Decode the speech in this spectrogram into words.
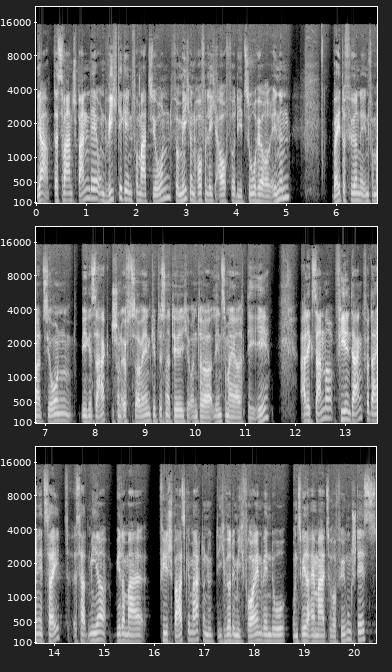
Ja, das waren spannende und wichtige Informationen für mich und hoffentlich auch für die ZuhörerInnen. Weiterführende Informationen, wie gesagt, schon öfters erwähnt, gibt es natürlich unter linsmeier.de. Alexander, vielen Dank für deine Zeit. Es hat mir wieder mal viel Spaß gemacht und ich würde mich freuen, wenn du uns wieder einmal zur Verfügung stehst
